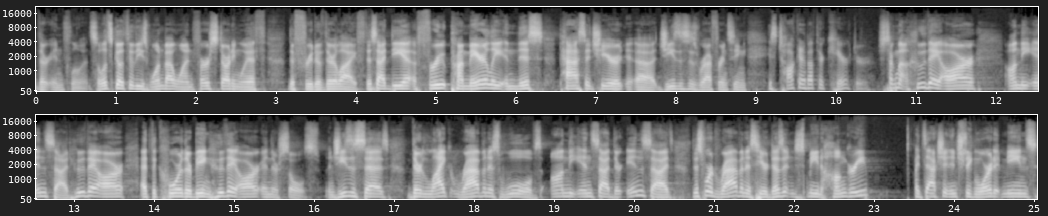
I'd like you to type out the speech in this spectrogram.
their influence. So let's go through these one by one, first starting with the fruit of their life. This idea of fruit, primarily in this passage here, uh, Jesus is referencing, is talking about their character. Just talking about who they are on the inside, who they are at the core of their being, who they are in their souls. And Jesus says they're like ravenous wolves on the inside. Their insides, this word ravenous here doesn't just mean hungry. It's actually an interesting word. It means,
